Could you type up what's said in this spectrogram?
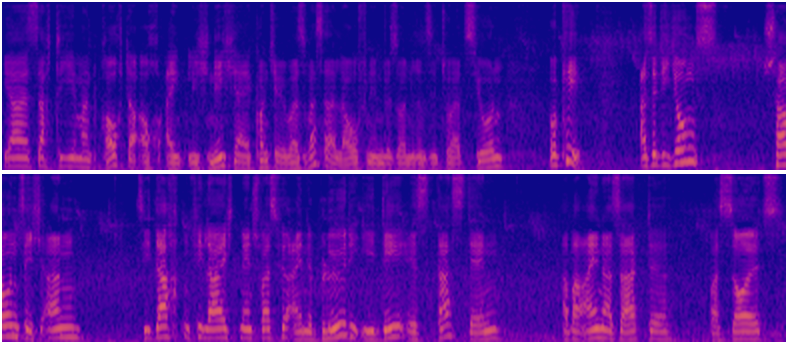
Ja, sagte jemand, braucht er auch eigentlich nicht. Ja, er konnte ja übers Wasser laufen in besonderen Situationen. Okay, also die Jungs schauen sich an. Sie dachten vielleicht, Mensch, was für eine blöde Idee ist das denn? Aber einer sagte, was soll's?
